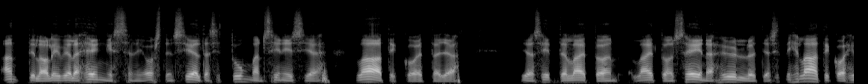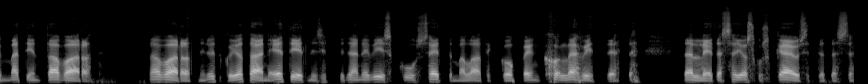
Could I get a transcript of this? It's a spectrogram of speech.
Anttila oli vielä hengissä, niin ostin sieltä sitten tumman sinisiä laatikoita ja, ja sitten laitoin, laitoin seinähyllyt ja sitten niihin laatikoihin mätin tavarat. Tavarat, niin nyt kun jotain etit, niin sitten pitää ne 5, 6, 7 laatikkoa penkoon lävitte, että tälleen tässä joskus käy sitten tässä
